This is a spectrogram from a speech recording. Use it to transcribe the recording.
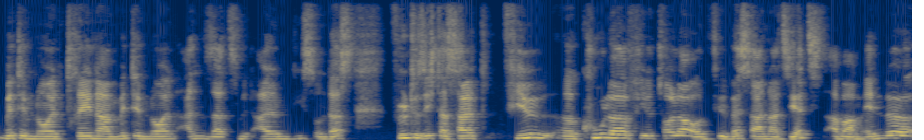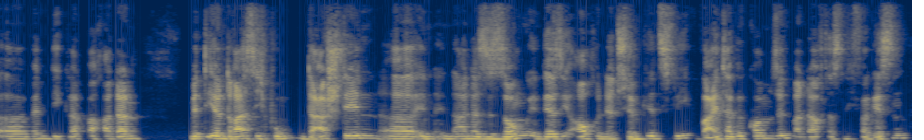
mit dem neuen Trainer, mit dem neuen Ansatz, mit allem dies und das, fühlte sich das halt viel äh, cooler, viel toller und viel besser an als jetzt. Aber am Ende, äh, wenn die Gladbacher dann mit ihren 30 Punkten dastehen äh, in, in einer Saison, in der sie auch in der Champions League weitergekommen sind. Man darf das nicht vergessen.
